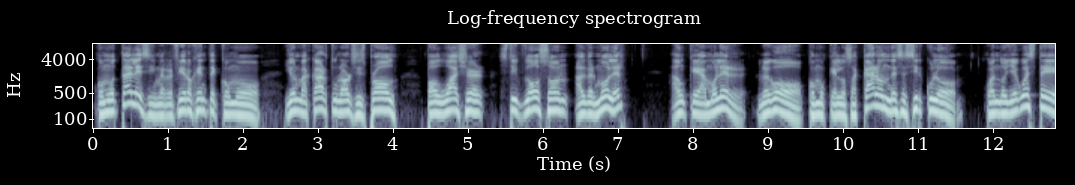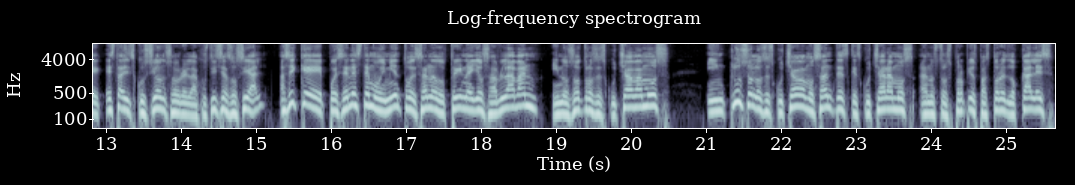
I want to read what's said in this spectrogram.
como tales, y me refiero a gente como John MacArthur, Arcis Sproul, Paul Washer, Steve Lawson, Albert Moller, aunque a Moller luego como que lo sacaron de ese círculo cuando llegó este, esta discusión sobre la justicia social. Así que, pues en este movimiento de sana doctrina ellos hablaban y nosotros escuchábamos, incluso los escuchábamos antes que escucháramos a nuestros propios pastores locales.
